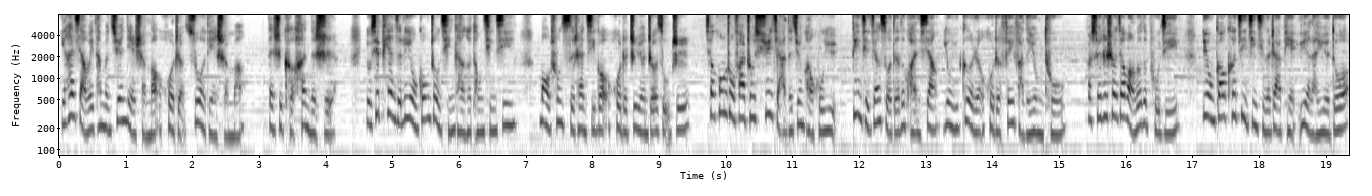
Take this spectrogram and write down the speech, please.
也很想为他们捐点什么或者做点什么。但是可恨的是。有些骗子利用公众情感和同情心，冒充慈善机构或者志愿者组织，向公众发出虚假的捐款呼吁，并且将所得的款项用于个人或者非法的用途。而随着社交网络的普及，利用高科技进行的诈骗越来越多，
